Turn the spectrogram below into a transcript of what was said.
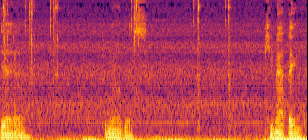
the. Give me all this. Mapping.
